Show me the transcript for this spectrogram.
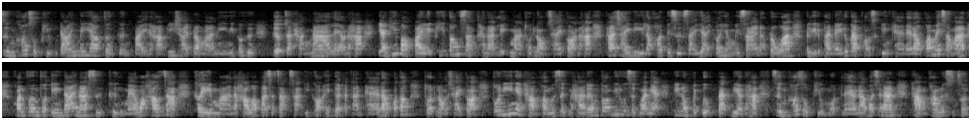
ซึมเข้าสู่ผิวได้ไม่ยากจนเกินไปนะคะ พี่ใช้ประมาณนี้นี่ก็คือเกือบจะทั้งหน้าแล้วนะคะ อย่างที่บอกไปเลยพี่ต้องสั่งขนาดเล็กมาทดลองใช้ก่อนนะคะ ถ้าใช้ดีแล้วค่อยไปซื้อไซส์ใหญ่ก็ยังไม่สายนะเพราะว่าผลิตภัณฑ์ในรูปแบบของ skincare เนี่ยเราก็ไม่สามารถ confirm ตัวเองได้นะซึ่งถึงแม้ว่าเขาจะเคลมมานะคะว่าปราศจากสารที่ก่อให้เกิดอาการแพ้เราก็ต้องทดลองใช้ก่อน ตัวนี้เนี่ยถามความรู้สึกนะคะ เริ่มต้นพี่รู้สึกว่าเนี่ยพี่ลงไปปุ๊บแป๊บเดียวนะคะ ซึมเข้าสู่ผิวหมดแล้วนะเพราะฉะนั้นถามความรู้สึกส่วน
